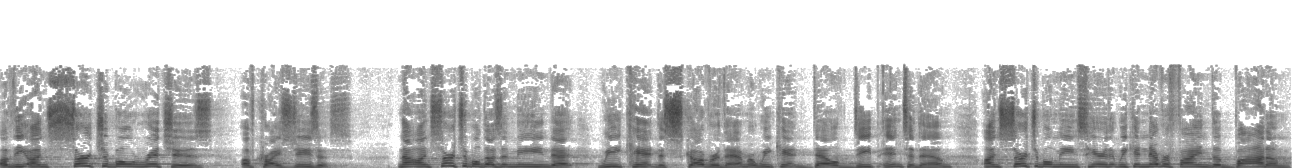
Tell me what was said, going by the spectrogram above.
of the unsearchable riches of Christ Jesus. Now, unsearchable doesn't mean that we can't discover them or we can't delve deep into them. Unsearchable means here that we can never find the bottom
